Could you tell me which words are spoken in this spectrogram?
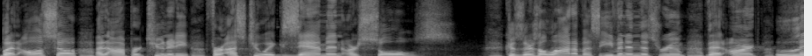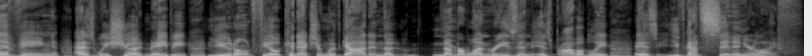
but also an opportunity for us to examine our souls because there's a lot of us, even in this room, that aren't living as we should. Maybe you don't feel connection with God, and the number one reason is probably is you've got sin in your life.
